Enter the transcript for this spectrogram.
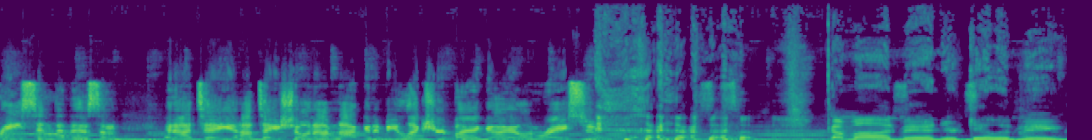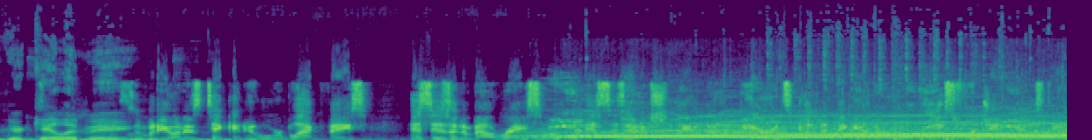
race into this, and and I tell you, I'll tell you, Sean, I'm not going to be lectured by a guy on race who Come on, man, you're killing me. You're killing me. somebody on his ticket who wore blackface. This isn't about race. This is actually about parents coming together across Virginia.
